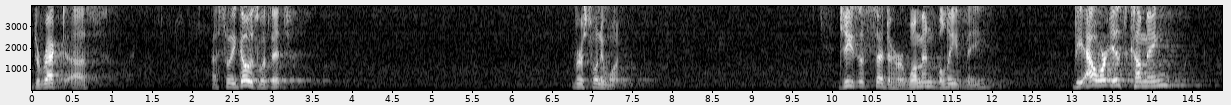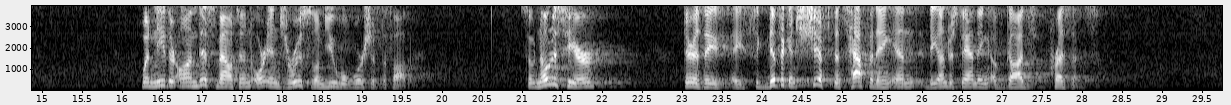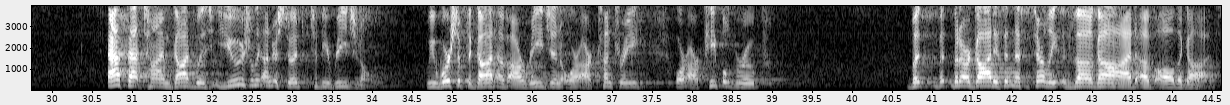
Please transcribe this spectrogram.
direct us. Uh, so he goes with it. Verse 21. Jesus said to her, Woman, believe me, the hour is coming when neither on this mountain or in Jerusalem you will worship the Father. So notice here, there is a, a significant shift that's happening in the understanding of God's presence. At that time, God was usually understood to be regional. We worship the God of our region or our country or our people group but, but, but our God isn't necessarily the God of all the gods.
